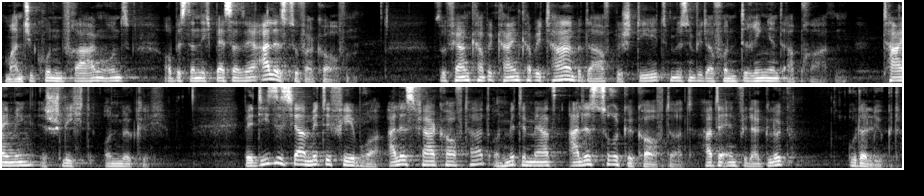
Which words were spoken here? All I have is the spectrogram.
Manche Kunden fragen uns, ob es dann nicht besser wäre, alles zu verkaufen. Sofern kein Kapitalbedarf besteht, müssen wir davon dringend abraten. Timing ist schlicht unmöglich. Wer dieses Jahr Mitte Februar alles verkauft hat und Mitte März alles zurückgekauft hat, hatte entweder Glück oder lügt.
